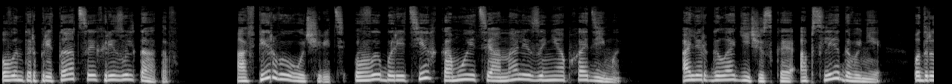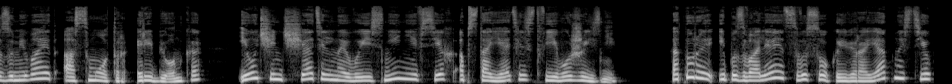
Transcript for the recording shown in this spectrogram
в интерпретациях результатов. А в первую очередь в выборе тех, кому эти анализы необходимы. Аллергологическое обследование подразумевает осмотр ребенка и очень тщательное выяснение всех обстоятельств его жизни, которое и позволяет с высокой вероятностью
